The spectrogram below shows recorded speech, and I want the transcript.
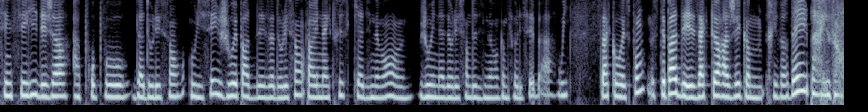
C'est une série déjà à propos d'adolescents au lycée, jouée par des adolescents, par une actrice qui a 19 ans, euh, jouer une adolescente de 19 ans comme ça au lycée, bah oui, ça correspond. C'était pas des acteurs âgés comme Riverdale par exemple.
